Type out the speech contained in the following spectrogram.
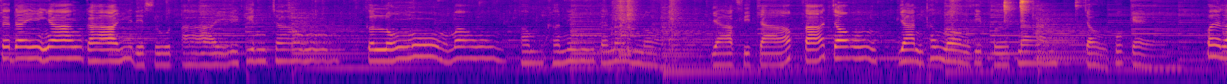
แต่ได้ย่างกายได้สูดอายกินเจ้า ก็หลงมั่วเมาทำคนิ่งแต่น้ำนองอยากสิจับตาจ้องย่านทั้งน้องที่เปิดนายเจ้าผู้แก่ไปล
